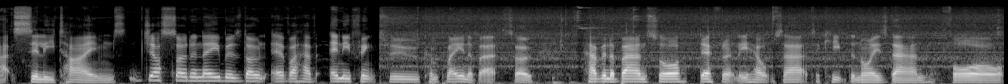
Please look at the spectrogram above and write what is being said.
at silly times just so the neighbors don't ever have anything to complain about. So having a bandsaw definitely helps out to keep the noise down for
